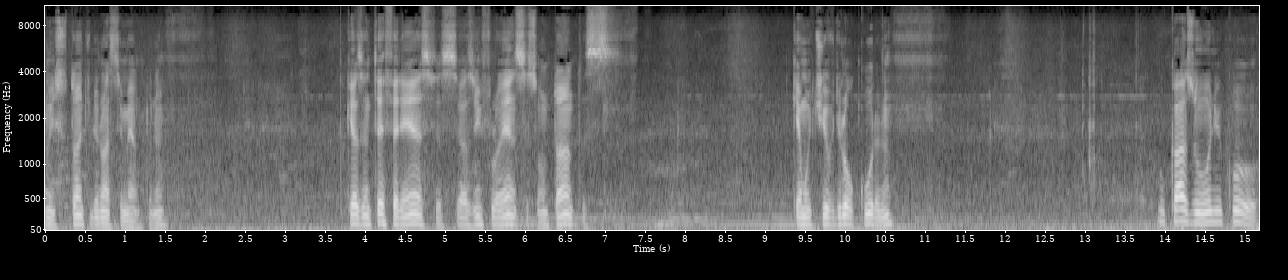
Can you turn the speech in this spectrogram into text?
no instante do nascimento, né? Porque as interferências, as influências são tantas que é motivo de loucura, né? O caso único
